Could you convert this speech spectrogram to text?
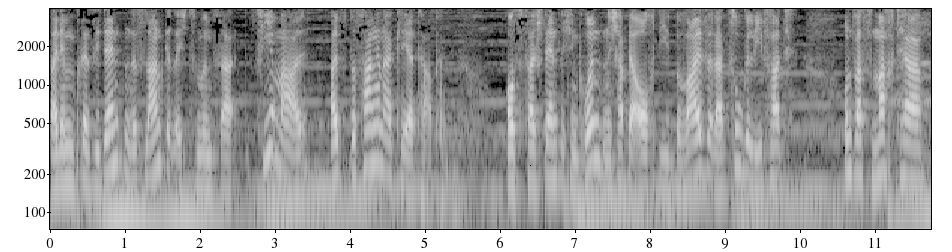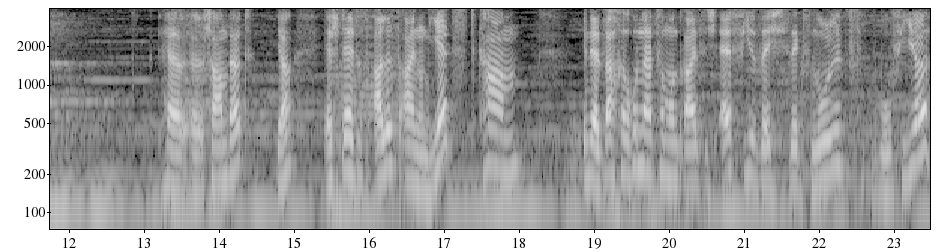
bei dem Präsidenten des Landgerichts Münster viermal als befangen erklärt habe. Aus verständlichen Gründen. Ich habe ja auch die Beweise dazu geliefert. Und was macht Herr, Herr äh, Schambert? Ja, er stellt es alles ein. Und jetzt kam in der Sache 135F 466024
